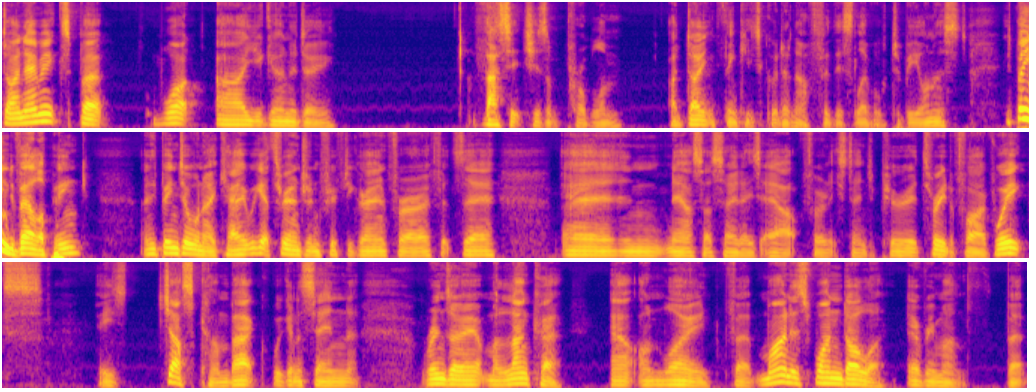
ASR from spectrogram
dynamics, but what are you going to do? Vasic is a problem. I don't think he's good enough for this level, to be honest. He's been developing and he's been doing okay. We get 350 grand for our efforts there. And now Salcedo's out for an extended period, three to five weeks. He's just come back. We're going to send Renzo Malanka out on loan for minus one dollar every month, but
